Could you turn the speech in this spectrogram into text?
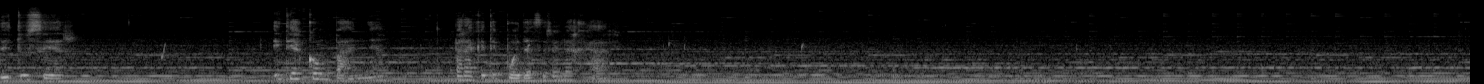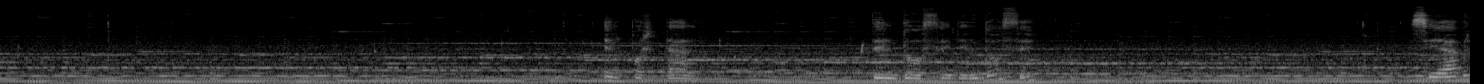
de tu ser te acompaña para que te puedas relajar. el portal del 12 del 12 se abre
